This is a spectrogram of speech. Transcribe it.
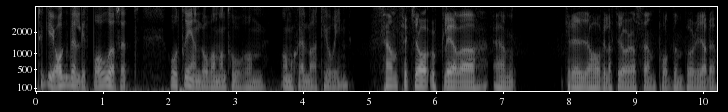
tycker jag väldigt bra oavsett återigen då vad man tror om, om själva teorin. Sen fick jag uppleva en grej jag har velat göra sedan podden började.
